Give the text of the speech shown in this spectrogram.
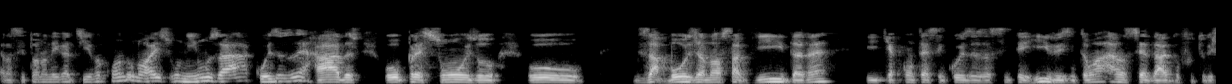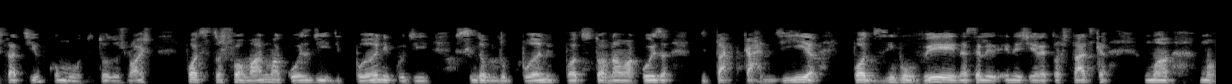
Ela se torna negativa quando nós unimos a coisas erradas, ou pressões, ou, ou desabores da nossa vida, né? E que acontecem coisas assim terríveis. Então, a ansiedade do futuro estativo, como de todos nós, pode se transformar numa coisa de, de, pânico, de síndrome do pânico, pode se tornar uma coisa de taquicardia, pode desenvolver nessa energia eletrostática uma, uma,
